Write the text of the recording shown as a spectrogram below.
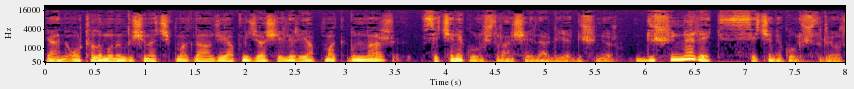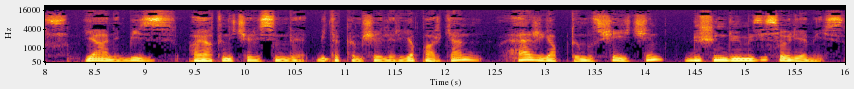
Yani ortalamanın dışına çıkmak, daha önce yapmayacağı şeyleri yapmak bunlar seçenek oluşturan şeyler diye düşünüyorum. Düşünerek seçenek oluşturuyoruz. Yani biz hayatın içerisinde bir takım şeyleri yaparken her yaptığımız şey için düşündüğümüzü söyleyemeyiz.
